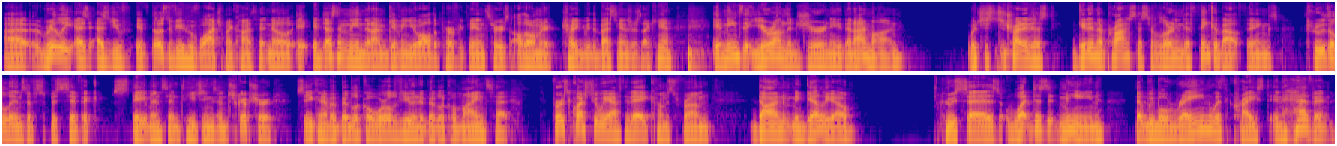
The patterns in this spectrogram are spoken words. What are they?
Uh, really, as, as you, if those of you who've watched my content know, it, it doesn't mean that I'm giving you all the perfect answers, although I'm going to try to give you the best answers I can. It means that you're on the journey that I'm on, which is to try to just get in the process of learning to think about things through the lens of specific statements and teachings in scripture so you can have a biblical worldview and a biblical mindset. First question we have today comes from Don Miguelio, who says, What does it mean that we will reign with Christ in heaven?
